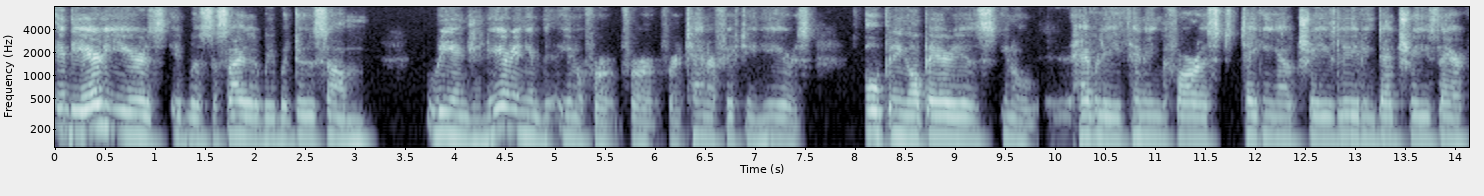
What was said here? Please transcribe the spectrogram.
in the early years, it was decided we would do some re-engineering in the, you know, for, for, for 10 or 15 years, opening up areas, you know, heavily thinning the forest, taking out trees, leaving dead trees there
